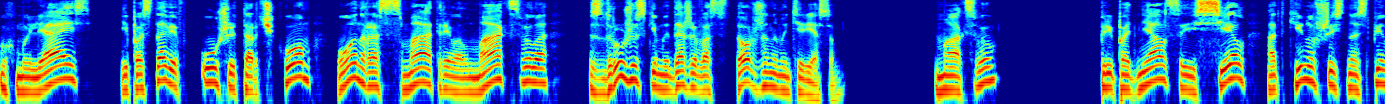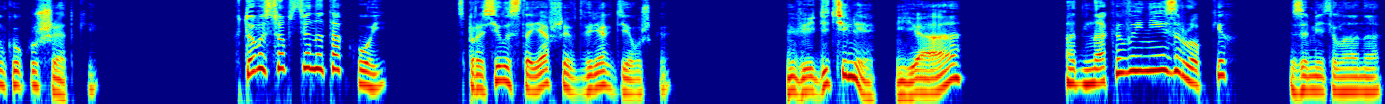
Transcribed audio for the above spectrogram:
Ухмыляясь и поставив уши торчком, он рассматривал Максвелла с дружеским и даже восторженным интересом. Максвелл приподнялся и сел, откинувшись на спинку кушетки. «Кто вы, собственно, такой?» — спросила стоявшая в дверях девушка. «Видите ли, я...» «Однако вы не из робких», — заметила она.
